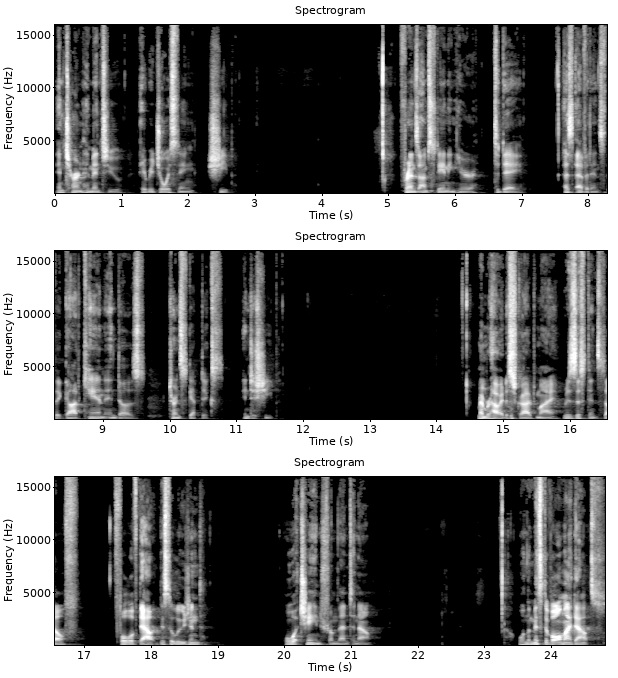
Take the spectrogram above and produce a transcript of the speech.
and turn him into a rejoicing sheep? Friends, I'm standing here today as evidence that God can and does turn skeptics into sheep. Remember how I described my resistant self, full of doubt, disillusioned? Well, what changed from then to now? Well, in the midst of all my doubts,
